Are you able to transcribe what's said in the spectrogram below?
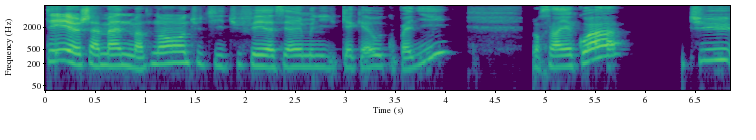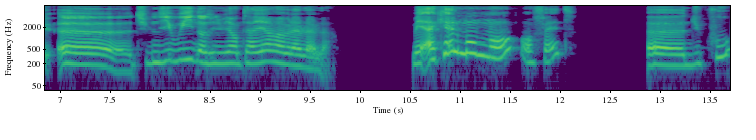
t'es es chaman maintenant, tu, tu fais la cérémonie du cacao et compagnie, j'en sais rien quoi, tu, tu me dis oui dans une vie antérieure, blablabla. Mais à quel moment, en fait, du coup,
